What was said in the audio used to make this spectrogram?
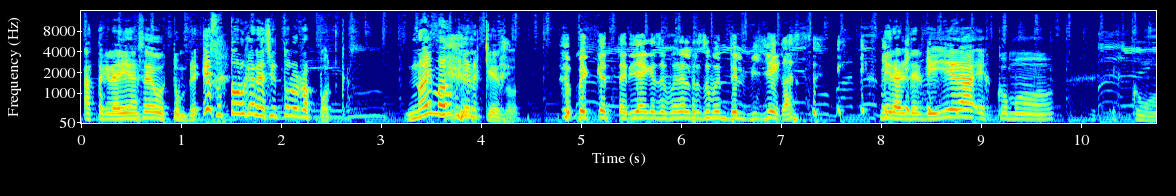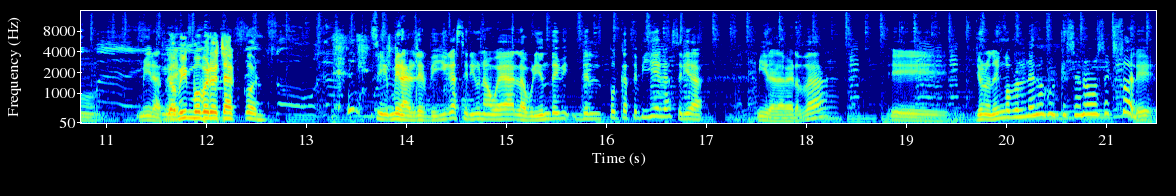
Hasta que la digan esa costumbre. Eso es todo lo que van a decir todos los podcasts. No hay más opiniones que eso. Me encantaría que se fuera el resumen del Villegas. Mira, el del Villega es como. Es como. Mira, Lo mismo pero chascón. Sí, mira, el del Villegas sería una weá, la unión de- del podcast de Villegas sería, mira, la verdad, eh, yo no tengo problema con que sean homosexuales,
